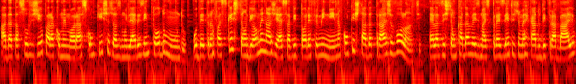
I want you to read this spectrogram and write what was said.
A data surgiu surgiu para comemorar as conquistas das mulheres em todo o mundo. O Detran faz questão de homenagear essa vitória feminina conquistada atrás do volante. Elas estão cada vez mais presentes no mercado de trabalho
